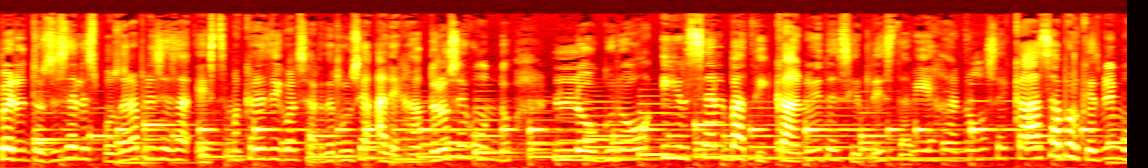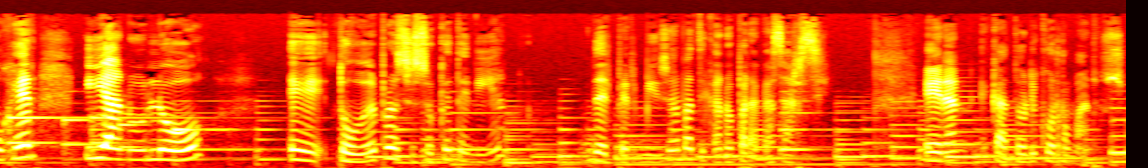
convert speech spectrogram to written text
pero entonces el esposo de la princesa, este man que les digo, el zar de Rusia, Alejandro II, logró irse al Vaticano y decirle, esta vieja no se casa porque es mi mujer, y anuló eh, todo el proceso que tenían del permiso del Vaticano para casarse. Eran católicos romanos.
